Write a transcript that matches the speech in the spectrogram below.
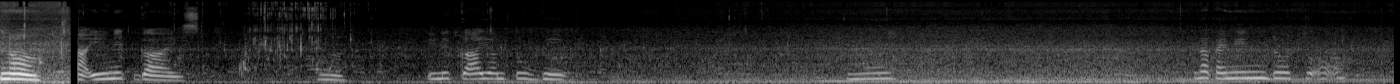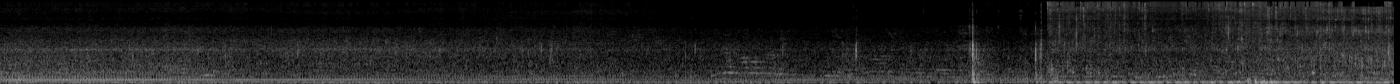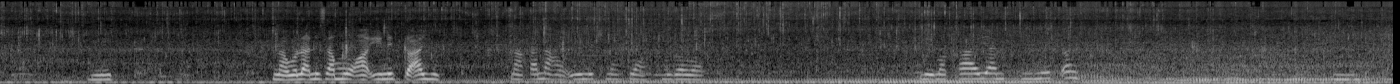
No. Ah, init guys. Hmm. Init kaayo ang tubig. Hmm. Wala kay nindo to. Oo. Init. Nawala ni sa mo, ah, init kaayo. Naka na, oh, init na siya. Ang gawas. Hindi makayan. Init, ay. Hmm.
